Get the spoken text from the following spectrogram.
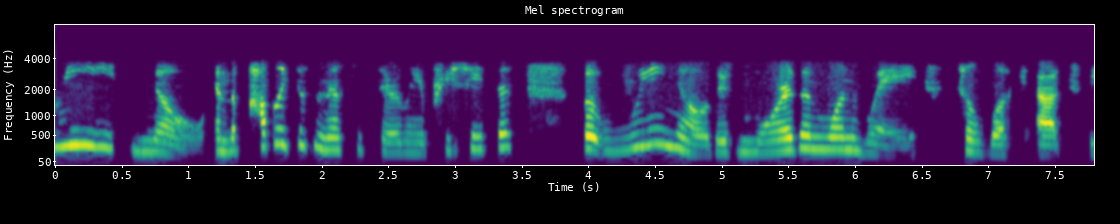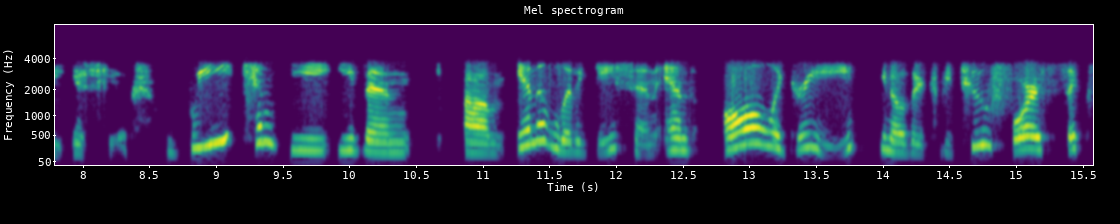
we know, and the public doesn't necessarily appreciate this, but we know there's more than one way to look at the issue. We can be even um, in a litigation and all agree, you know, there could be two, four, six,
